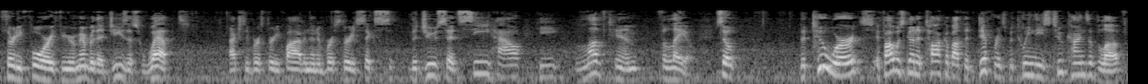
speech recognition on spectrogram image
34, if you remember that Jesus wept, actually verse 35, and then in verse 36, the Jews said, see how he loved him, phileo. So, the two words, if I was going to talk about the difference between these two kinds of love,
